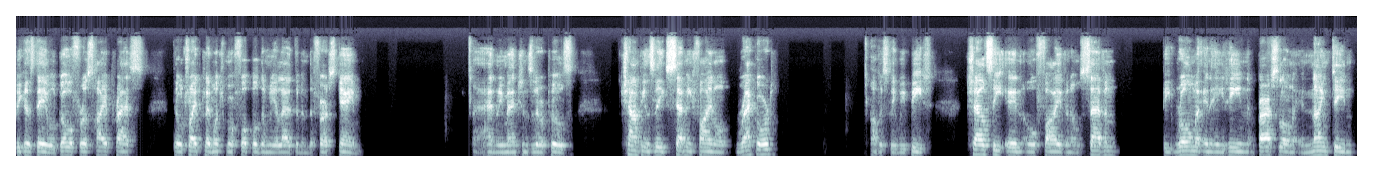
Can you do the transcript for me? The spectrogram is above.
because they will go for us high press. They will try to play much more football than we allowed them in the first game. Uh, Henry mentions Liverpool's Champions League semi final record. Obviously, we beat Chelsea in 05 and 07, beat Roma in 18, Barcelona in 19,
